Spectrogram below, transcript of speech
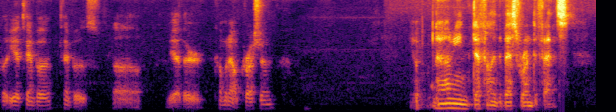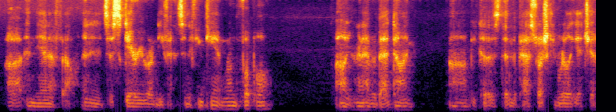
but yeah, Tampa, Tampa's, uh, yeah, they're coming out crushing. Yep. No, I mean, definitely the best run defense uh, in the NFL. And it's a scary run defense. And if you can't run the football, uh, you're going to have a bad time uh, because then the pass rush can really get you.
